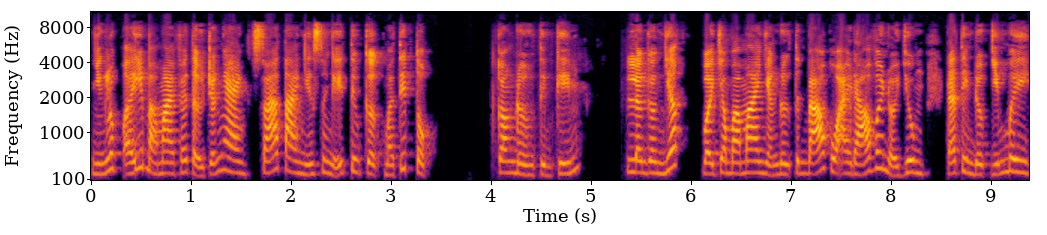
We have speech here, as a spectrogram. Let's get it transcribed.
Những lúc ấy bà Mai phải tự trấn an, xóa tan những suy nghĩ tiêu cực mà tiếp tục con đường tìm kiếm. Lần gần nhất, vợ chồng bà Mai nhận được tin báo của ai đó với nội dung đã tìm được Diễm My.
